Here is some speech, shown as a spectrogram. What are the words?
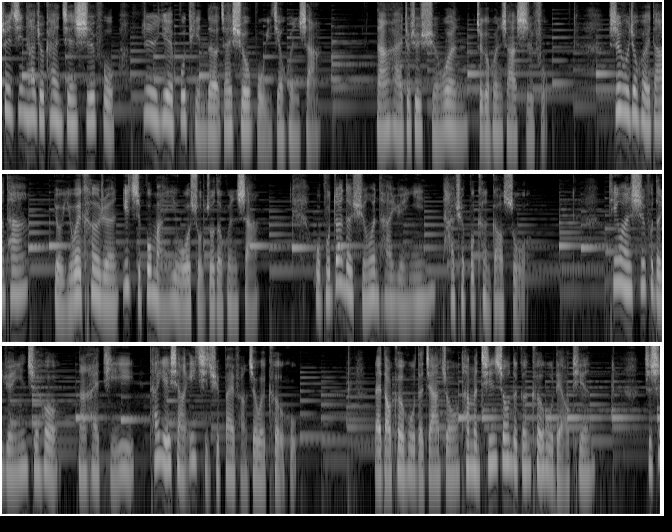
最近，他就看见师傅日夜不停的在修补一件婚纱，男孩就去询问这个婚纱师傅，师傅就回答他：有一位客人一直不满意我所做的婚纱，我不断的询问他原因，他却不肯告诉我。听完师傅的原因之后，男孩提议他也想一起去拜访这位客户。来到客户的家中，他们轻松的跟客户聊天。只是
